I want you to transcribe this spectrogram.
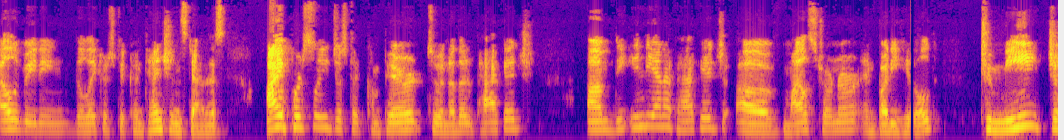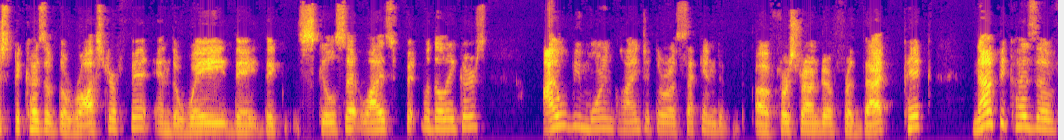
elevating the lakers to contention status. I personally just to compare it to another package um, the indiana package of miles turner and buddy hield to me, just because of the roster fit and the way they, skill set wise fit with the Lakers, I will be more inclined to throw a second uh, first rounder for that pick. Not because of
